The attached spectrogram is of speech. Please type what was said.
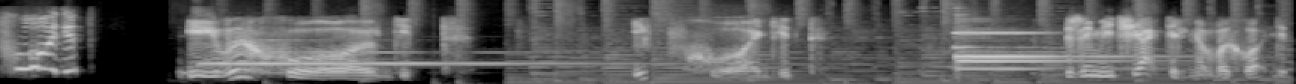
Входит и выходит. И входит. Замечательно выходит.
